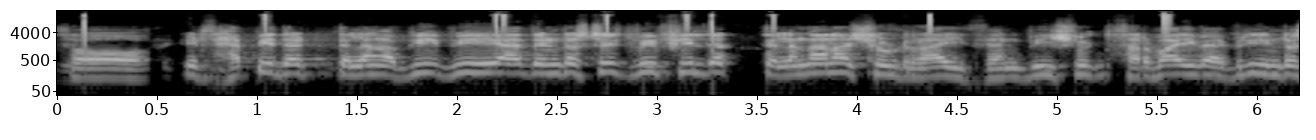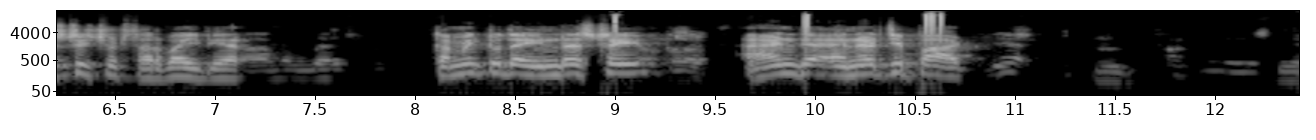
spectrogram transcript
So it's happy that Telangana, we, we as industries, we feel that Telangana should rise and we should survive. Every industry should survive here. Coming to the industry and the energy part, hmm.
